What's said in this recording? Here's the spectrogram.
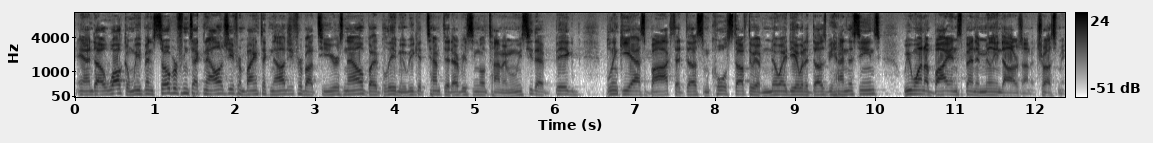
And uh, welcome. We've been sober from technology, from buying technology for about two years now, but believe me, we get tempted every single time. And when we see that big blinky ass box that does some cool stuff that we have no idea what it does behind the scenes, we want to buy and spend a million dollars on it, trust me.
